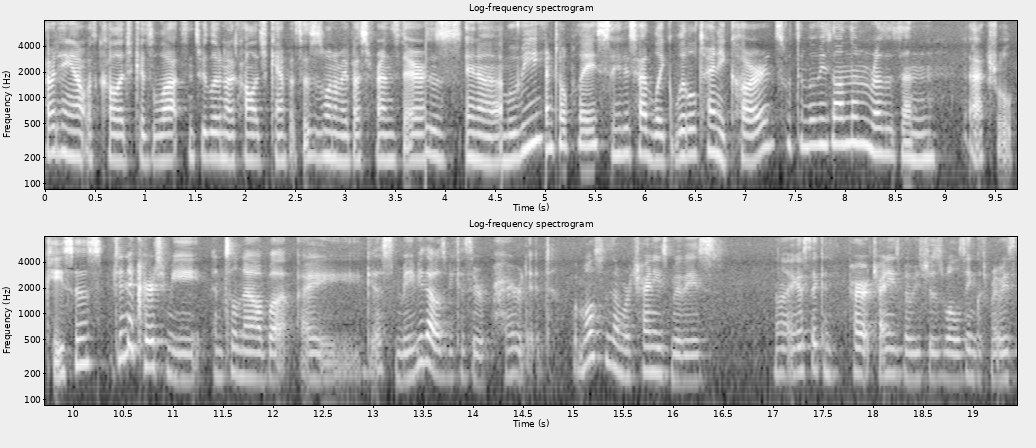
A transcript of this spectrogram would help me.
I would hang out with college kids a lot since we live on a college campus. This is one of my best friends there. This is in a movie rental place. They just had like little tiny cards with the movies on them rather than actual cases. It didn't occur to me until now, but I guess maybe that was because they were pirated. But most of them were Chinese movies, I guess they can pirate Chinese movies just as well as English movies.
